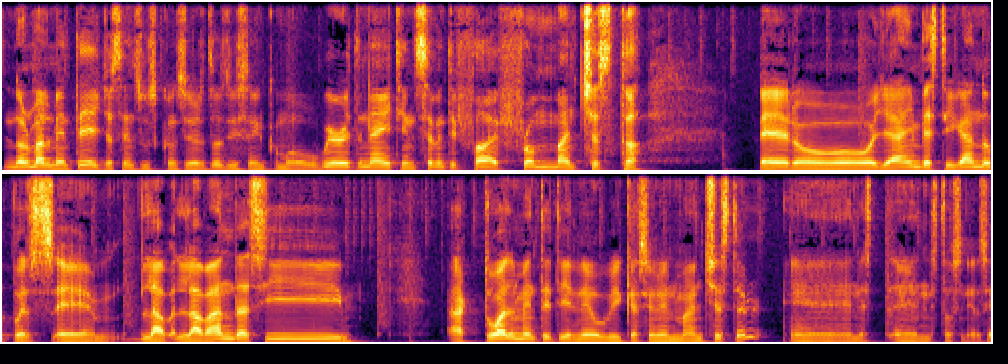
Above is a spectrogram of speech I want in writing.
normalmente ellos en sus conciertos dicen como We're the 1975 from Manchester. Pero ya investigando, pues eh, la, la, banda sí actualmente tiene ubicación en Manchester, en, Estados Unidos,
